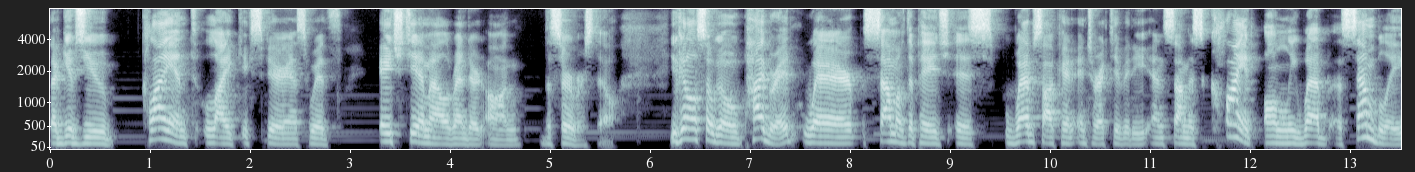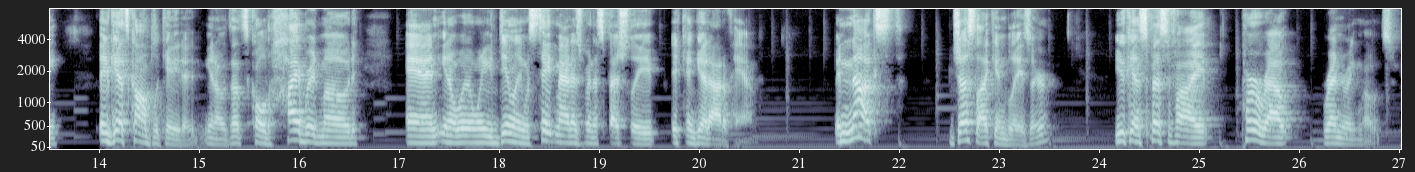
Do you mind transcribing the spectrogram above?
that gives you client-like experience with HTML rendered on the server still. You can also go hybrid, where some of the page is WebSocket interactivity and some is client-only WebAssembly. It gets complicated. You know, that's called hybrid mode. And, you know, when, when you're dealing with state management, especially, it can get out of hand. In Nuxt, just like in Blazor, you can specify per route rendering modes.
